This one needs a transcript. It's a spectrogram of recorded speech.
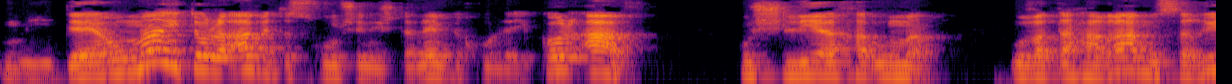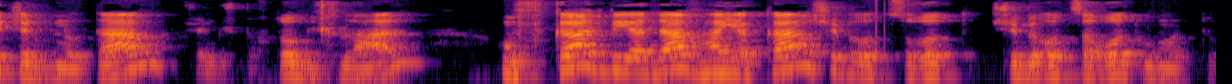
ומידי האומה ייטול לאב את הסכום שנשתלם וכולי. כל אב הוא שליח האומה, ובטהרה המוסרית של בנותיו, של משפחתו בכלל, הופקד בידיו היקר שבאוצרות, שבאוצרות אומתו.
